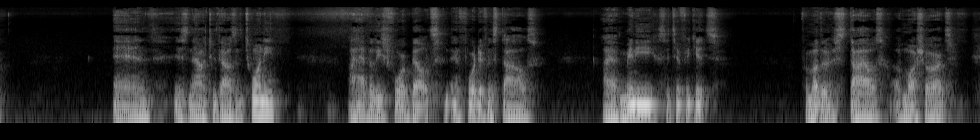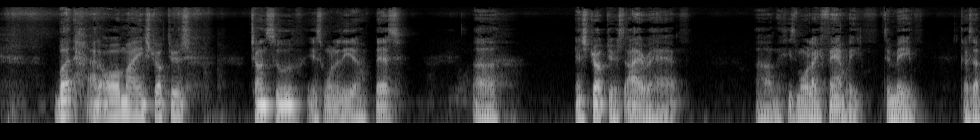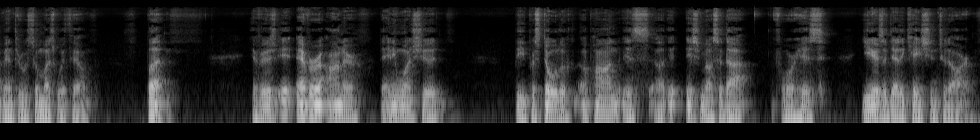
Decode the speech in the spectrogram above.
and it's now 2020. I have at least four belts in four different styles. I have many certificates from other styles of martial arts. But out of all my instructors, Chun Su is one of the uh, best uh, instructors I ever had. Um, he's more like family to me because I've been through so much with him. But if there's ever an honor that anyone should be bestowed upon is uh, Ishmael Saadat for his years of dedication to the art.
